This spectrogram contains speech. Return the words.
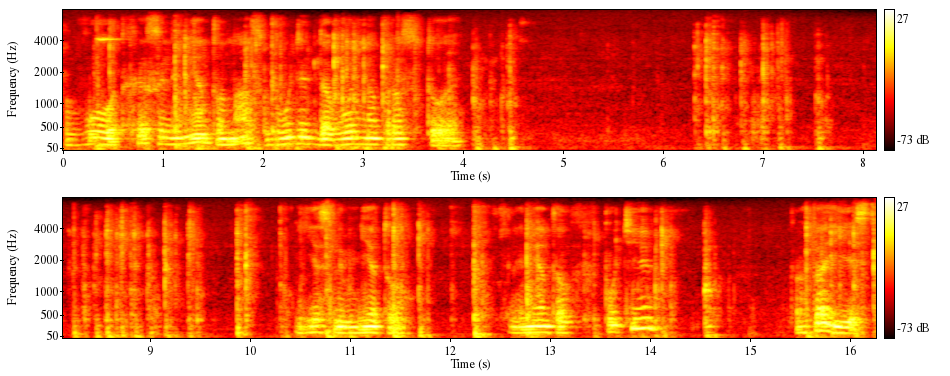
Вот, has элемент у нас будет довольно простой. Если нету элементов в пути, тогда есть.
